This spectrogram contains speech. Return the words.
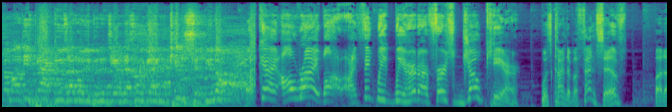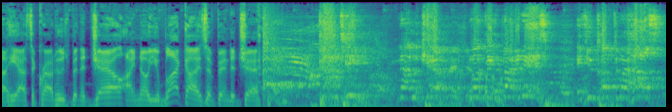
Come on, these black dudes, I know you've been in jail. That's what we got in kinship, you know? Okay, all right. Well, I think we, we heard our first joke here. Was kind of offensive, but uh, he asked the crowd who's been to jail. I know you black guys have been to jail. Guarantee. Now look here. One thing about it is, if you come to my house,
